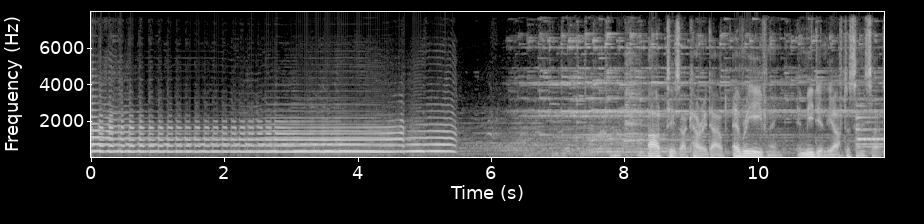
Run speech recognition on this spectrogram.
Artis are carried out every evening immediately after sunset.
